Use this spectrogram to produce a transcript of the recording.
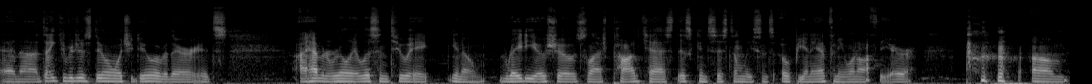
And uh, thank you for just doing what you do over there. It's I haven't really listened to a you know radio show slash podcast this consistently since Opie and Anthony went off the air. um,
